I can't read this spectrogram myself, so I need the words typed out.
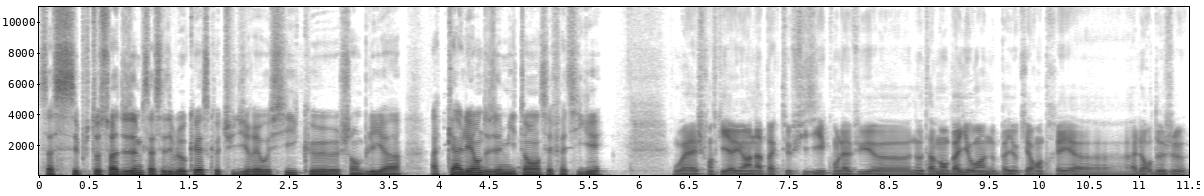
ça, c'est plutôt sur la deuxième que ça s'est débloqué. Est-ce que tu dirais aussi que Chambly a, a calé en deuxième mi-temps, s'est fatigué? Ouais, je pense qu'il y a eu un impact physique. On l'a vu, euh, notamment Bayo, hein, Bayo qui est rentré à l'heure de jeu.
